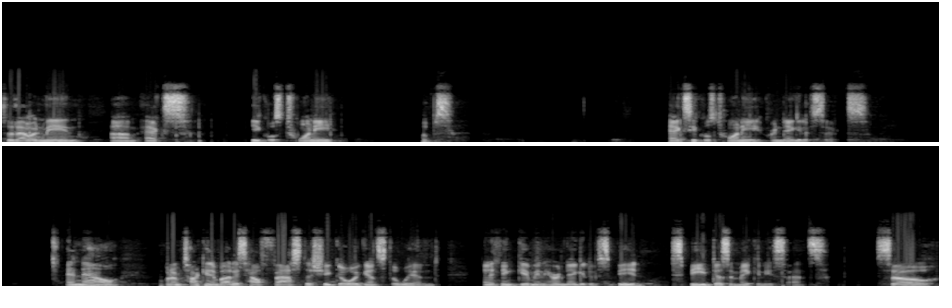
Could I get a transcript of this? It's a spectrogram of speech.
So that would mean um, x equals 20. Oops. x equals 20 or negative 6. And now, what I'm talking about is how fast does she go against the wind? And I think giving her negative speed speed doesn't make any sense. So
